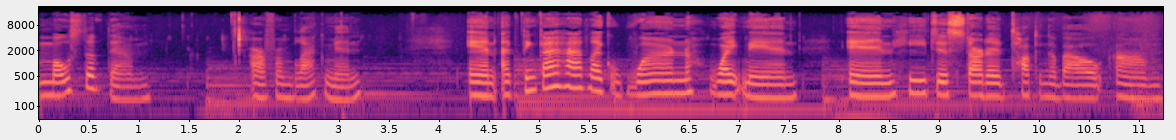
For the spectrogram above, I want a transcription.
most of them are from black men. And I think I had like one white man, and he just started talking about um,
